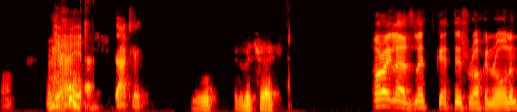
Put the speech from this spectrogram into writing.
well. Yeah, yeah, exactly. Yeah, bit of a trek. All right, lads, let's get this rock and rolling.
